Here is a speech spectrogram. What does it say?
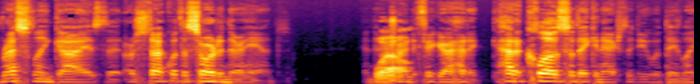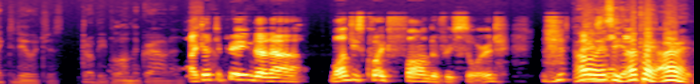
wrestling guys that are stuck with a sword in their hand, and they're Wow. trying to figure out how to how to close so they can actually do what they like to do, which is throw people on the ground. And I get the feeling that uh, Monte's quite fond of his sword. Oh, is he? not- Okay. All right.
